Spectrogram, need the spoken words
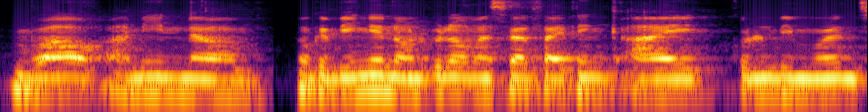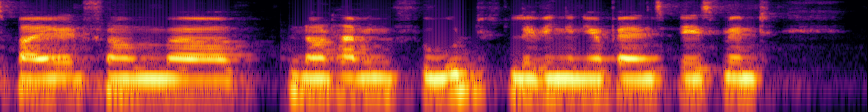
Wow. I mean, um, okay, being an entrepreneur myself, I think I couldn't be more inspired from uh, not having food, living in your parents' basement,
